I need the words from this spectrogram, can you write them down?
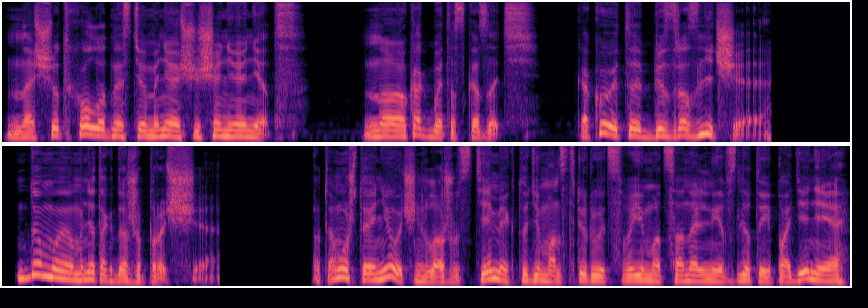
Насчёт холодности у меня ощущения нет. Но как бы это сказать? Какое-то безразличие. Думаю, мне так даже проще. Потому что я не очень лажу с теми, кто демонстрирует свои эмоциональные взлеты и падения,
